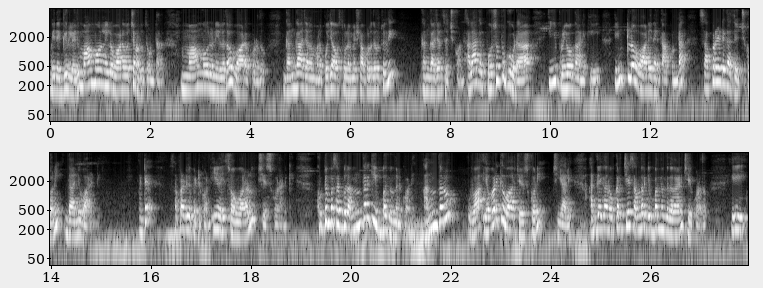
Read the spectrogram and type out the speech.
మీ దగ్గర లేదు. మామూలు నీళ్ళు వాడవచ్చు అని అడుగుతూ ఉంటారు. మామూలు నీళ్ళతో వాడకూడదు. గంగాజలం మన పూజా వస్తువులు అమ్మే షాపులో దొరుకుతుంది. గంగాజలం తెచ్చుకోండి. అలాగే పసుపు కూడా ఈ ప్రయోగానికి ఇంట్లో వాడేదని కాకుండా సపరేట్గా తెచ్చుకొని దాన్ని వాడండి. అంటే సపరేట్గా పెట్టుకోండి. ఈ ఐదు సోమవారాలు చేసుకోవడానికి. కుటుంబ సభ్యులందరికీ ఇబ్బంది ఉందనుకోండి. అందరూ వా ఎవరికి వారు చేసుకొని చేయాలి. అంతేగాని ఒకరు చేసి అందరికి ఇబ్బంది ఉంది కదా అని చేయకూడదు. ఇది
